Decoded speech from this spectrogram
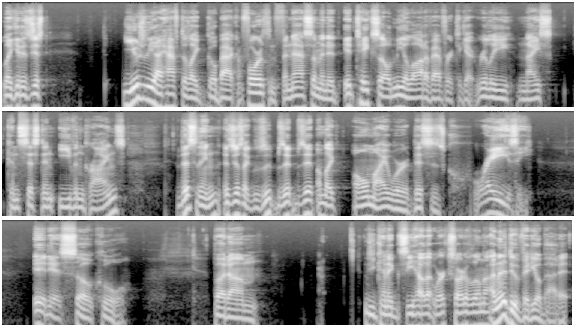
Like it is just usually I have to like go back and forth and finesse them, and it, it takes me a lot of effort to get really nice, consistent, even grinds. This thing is just like zip, zip, zip. I'm like, oh my word, this is crazy. It is so cool. But um, you kind of see how that works, sort of a little. Now. I'm gonna do a video about it.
